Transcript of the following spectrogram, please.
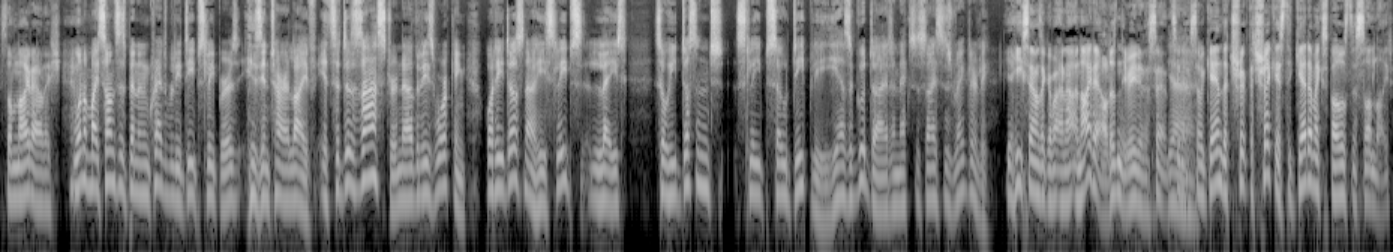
some night owlish. One of my sons has been an incredibly deep sleeper his entire life. It's a disaster now that he's working. What he does now, he sleeps late, so he doesn't sleep so deeply. He has a good diet and exercises regularly. Yeah, he sounds like a, a night owl, doesn't he? Really, in a sense. You Yeah. know? So again, the trick the trick is to get him exposed to sunlight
